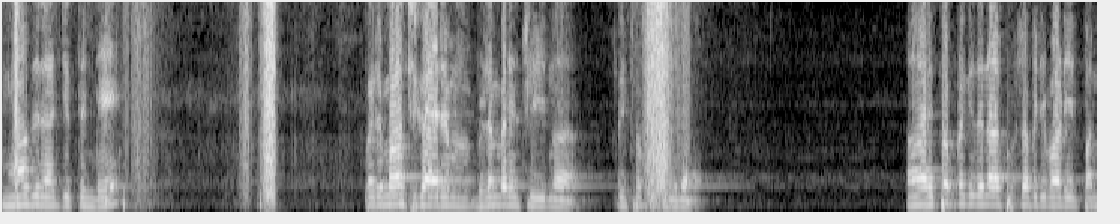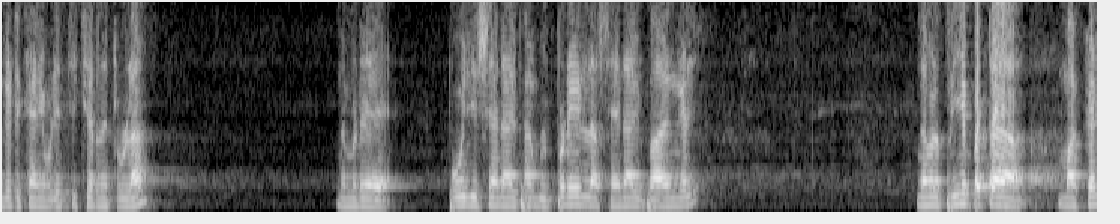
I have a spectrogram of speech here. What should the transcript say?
മാതൃരാജ്യത്തിന്റെ പരമാധികാരം വിളംബരം ചെയ്യുന്ന റിപ്പബ്ലിക് ദിനം. ആ റിപ്പബ്ലിക് ദിനാഘോഷ പരിപാടിയിൽ പങ്കെടുക്കാൻ ഇവിടെ എത്തിച്ചേർന്നിട്ടുള്ള നമ്മുടെ പോലീസ് സേനാ വിഭാഗം ഉൾപ്പെടെയുള്ള സേനാ വിഭാഗങ്ങൾ നമ്മുടെ പ്രിയപ്പെട്ട മക്കൾ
